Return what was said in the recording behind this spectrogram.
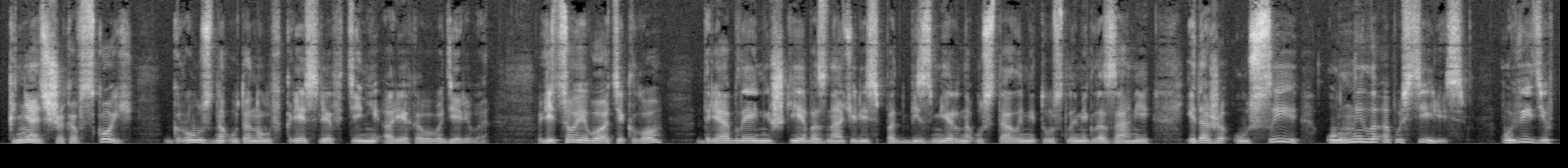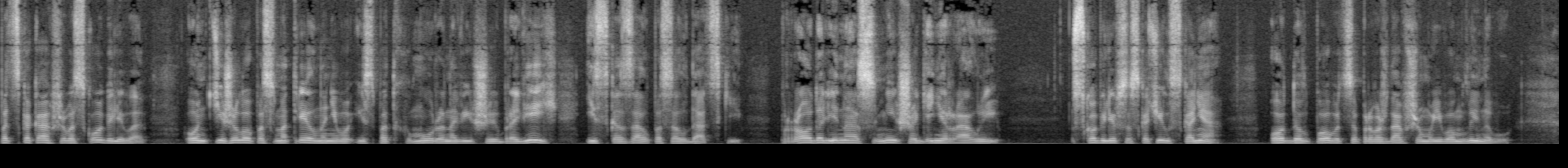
Князь Шаховской грузно утонул в кресле в тени орехового дерева. Лицо его отекло, Дряблые мешки обозначились под безмерно усталыми тусклыми глазами, и даже усы уныло опустились. Увидев подскакавшего Скобелева, он тяжело посмотрел на него из-под хмуро нависших бровей и сказал по-солдатски «Продали нас, Миша, генералы!» Скобелев соскочил с коня, отдал повод сопровождавшему его Млынову.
